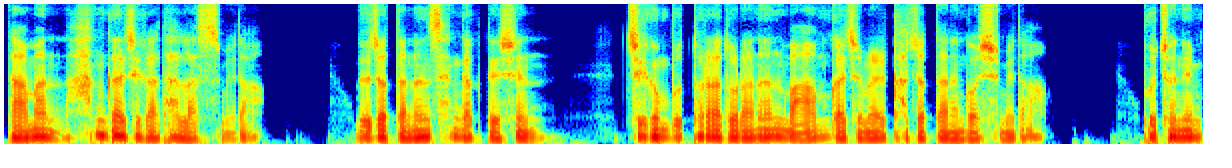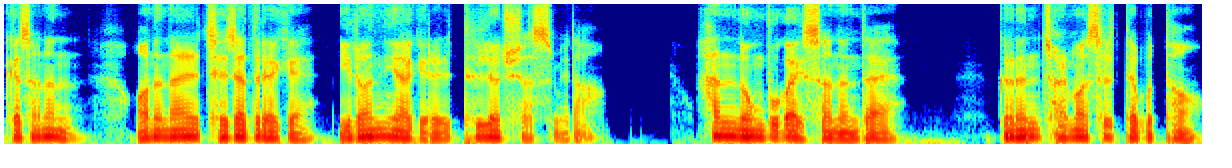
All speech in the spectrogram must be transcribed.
다만 한 가지가 달랐습니다. 늦었다는 생각 대신 지금부터라도라는 마음가짐을 가졌다는 것입니다. 부처님께서는 어느 날 제자들에게 이런 이야기를 들려주셨습니다. 한 농부가 있었는데 그는 젊었을 때부터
